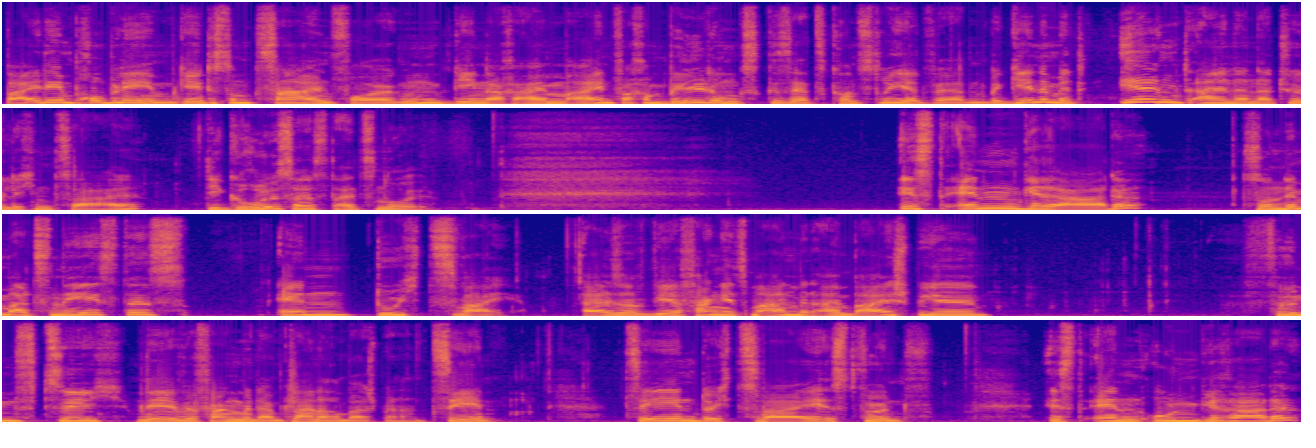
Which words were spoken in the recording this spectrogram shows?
Bei dem Problem geht es um Zahlenfolgen, die nach einem einfachen Bildungsgesetz konstruiert werden. Beginne mit irgendeiner natürlichen Zahl, die größer ist als 0. Ist n gerade, so nimm als nächstes n durch 2. Also, wir fangen jetzt mal an mit einem Beispiel 50, nee, wir fangen mit einem kleineren Beispiel an. 10. 10 durch 2 ist 5. Ist n ungerade,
